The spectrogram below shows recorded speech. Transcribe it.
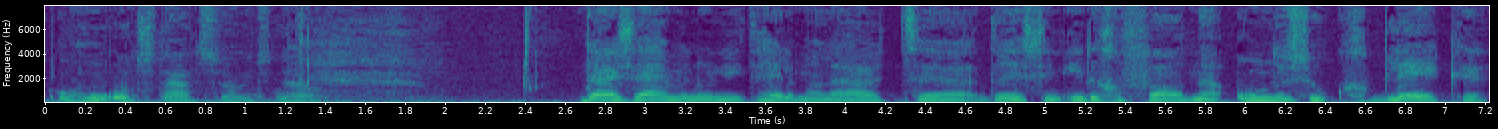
hoe ontstaat zoiets nou? Daar zijn we nog niet helemaal uit. Er is in ieder geval na onderzoek gebleken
